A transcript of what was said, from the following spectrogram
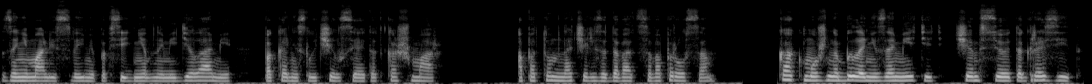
занимались своими повседневными делами, пока не случился этот кошмар. А потом начали задаваться вопросом, как можно было не заметить, чем все это грозит?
